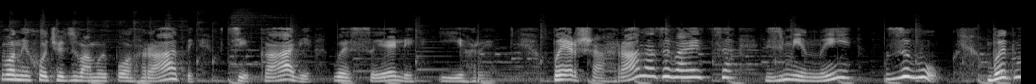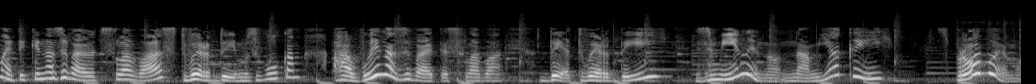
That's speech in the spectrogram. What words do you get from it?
Вони хочуть з вами пограти в цікаві, веселі ігри. Перша гра називається Зміни звук. Ведмедики називають слова з твердим звуком, а ви називаєте слова, де твердий змінено на м'який. Спробуємо.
